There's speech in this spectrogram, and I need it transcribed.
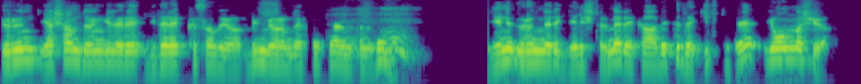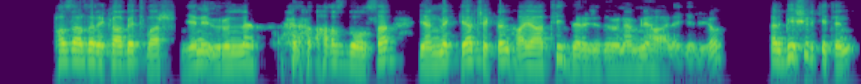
Ürün yaşam döngüleri giderek kısalıyor. Bilmiyorum destekler misiniz ama yeni ürünleri geliştirme rekabeti de gitgide yoğunlaşıyor. Pazarda rekabet var. Yeni ürünler az da olsa yenmek gerçekten hayati derecede önemli hale geliyor. Yani bir şirketin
